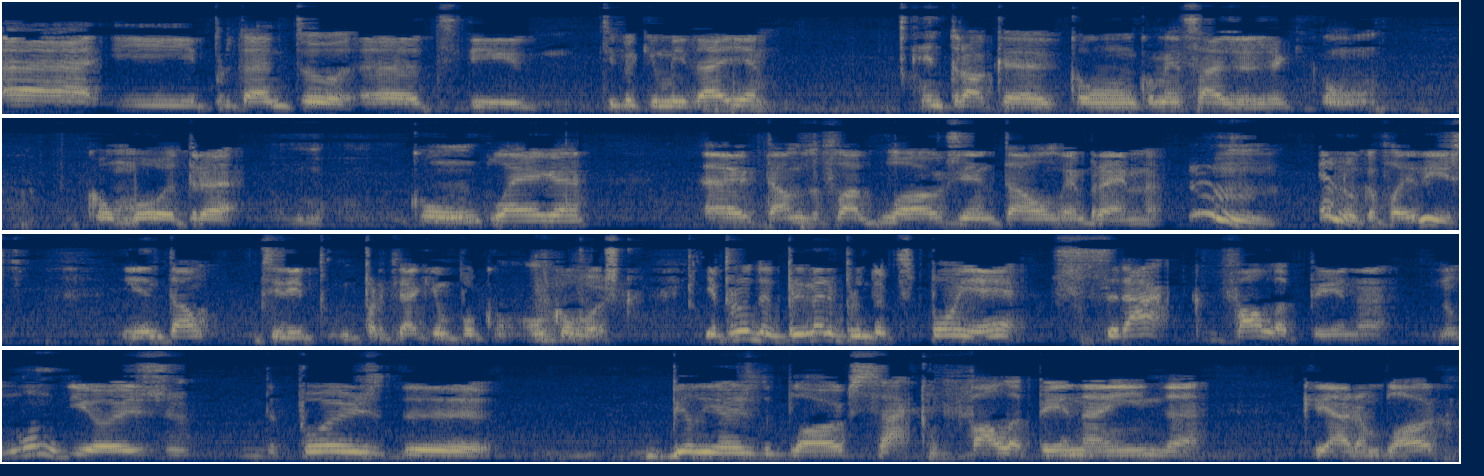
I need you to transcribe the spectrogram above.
uh, e, portanto, uh, decidi, tive aqui uma ideia em troca com, com mensagens aqui com com uma outra, com um colega, uh, que estávamos a falar de blogs, e então lembrei-me, hum, eu nunca falei disto. E então decidi partilhar aqui um pouco convosco. E a, pergunta, a primeira pergunta que se põe é: será que vale a pena, no mundo de hoje, depois de bilhões de blogs, será que vale a pena ainda criar um blog?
